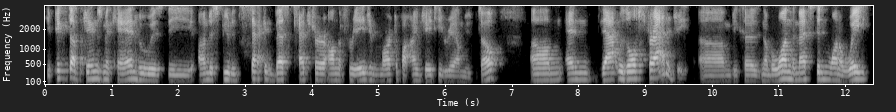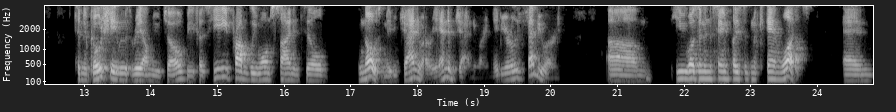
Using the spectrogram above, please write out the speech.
He picked up James McCann, who is the undisputed second best catcher on the free agent market behind JT Realmuto. Um, and that was all strategy um, because number one, the Mets didn't want to wait to negotiate with Realmuto because he probably won't sign until who knows, maybe January, end of January, maybe early February. Um, he wasn't in the same place as McCann was. And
